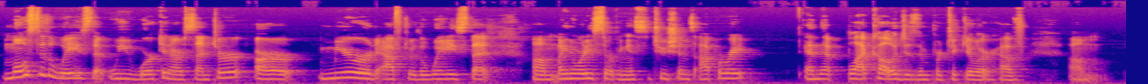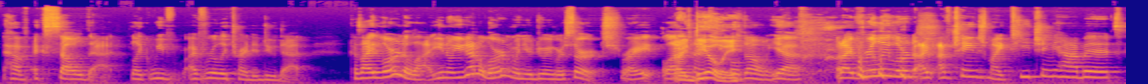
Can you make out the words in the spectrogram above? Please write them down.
most of the ways that we work in our center are mirrored after the ways that um, minority serving institutions operate and that black colleges in particular have um, have excelled at. Like we've I've really tried to do that because I learned a lot. You know, you got to learn when you're doing research, right? A lot of Ideally, people don't. Yeah, but I've really learned. I, I've changed my teaching habits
